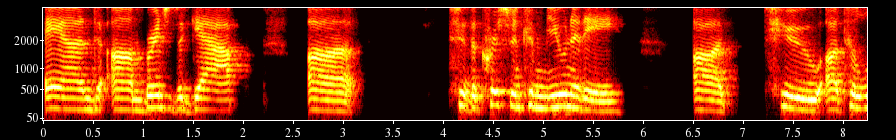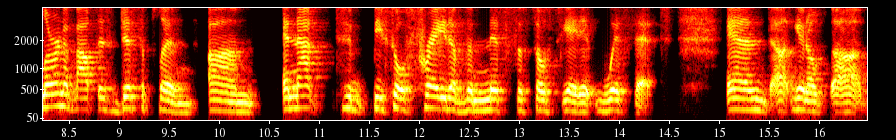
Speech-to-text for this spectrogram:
and um, bridge the gap. Uh, to the Christian community uh, to uh, to learn about this discipline um, and not to be so afraid of the myths associated with it. And uh, you know, uh,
